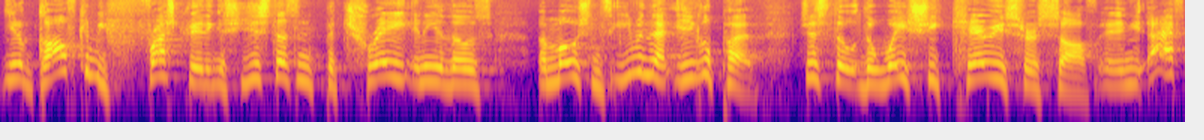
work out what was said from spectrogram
you know, golf can be frustrating, and she just doesn't portray any of those emotions. Even that eagle putt, just the, the way she carries herself. And I have,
